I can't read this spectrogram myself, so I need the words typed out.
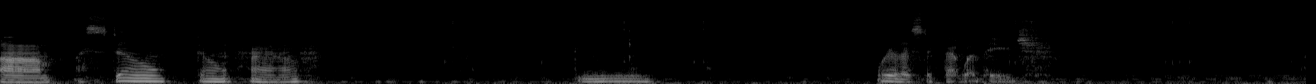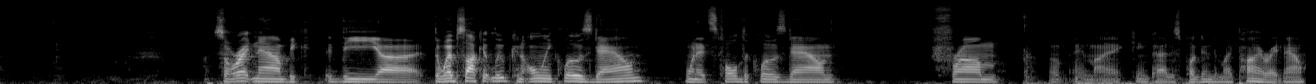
Um, I still don't have the. Where did I stick that web page? So right now, the uh, the WebSocket loop can only close down when it's told to close down from. Oh, and my gamepad is plugged into my Pi right now.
